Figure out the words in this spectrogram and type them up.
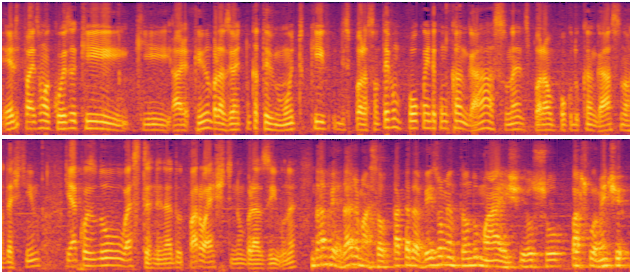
Ele faz uma coisa que, que aqui no Brasil a gente nunca teve muito que de exploração. Teve um pouco ainda com o cangaço, né, de explorar um pouco do cangaço nordestino, que é a coisa do western, né, do faroeste no Brasil, né. Na verdade, Marcelo, está cada vez aumentando mais. Eu sou particularmente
